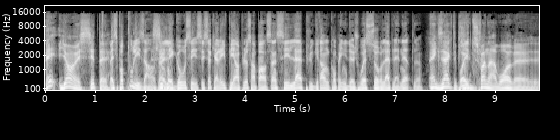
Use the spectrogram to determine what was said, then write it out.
Et il y a un site. euh, Ben, c'est pour tous les âges. Hein. pour- Lego, c'est c'est ça qui arrive. Puis en plus, en passant, c'est la plus grande compagnie de jouets sur la planète. Là. Exact. Puis Ouais. il y a du fun à avoir, euh,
